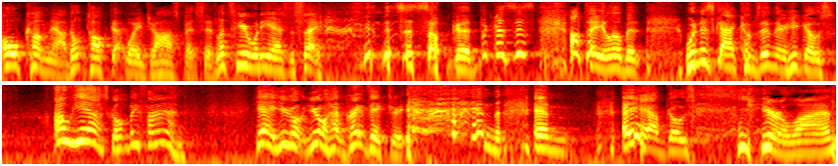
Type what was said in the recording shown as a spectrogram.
Oh, come now, don't talk that way, Jehoshaphat said. Let's hear what he has to say. this is so good because this, I'll tell you a little bit. When this guy comes in there, he goes, Oh, yeah, it's going to be fine. Yeah, you're going you're to have great victory. and, and Ahab goes, You're lying.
